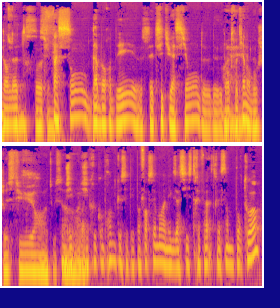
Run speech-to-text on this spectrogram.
dans notre façon d'aborder euh, cette situation de de- d'entretien d'embauche. posture, tout ça. J'ai ouais. j'ai cru comprendre que c'était pas forcément un exercice très fa- très simple pour toi.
